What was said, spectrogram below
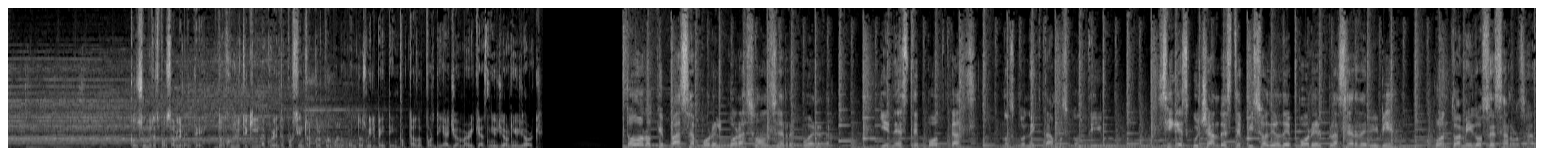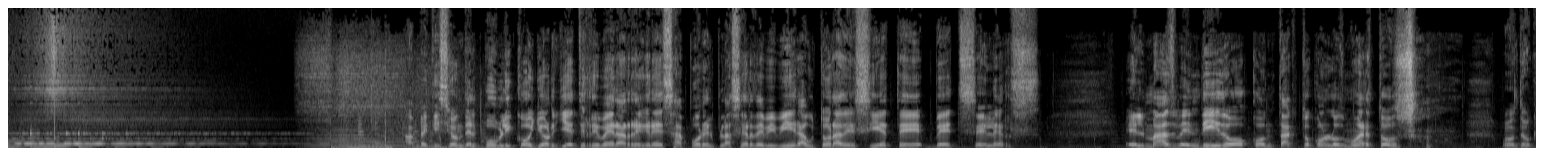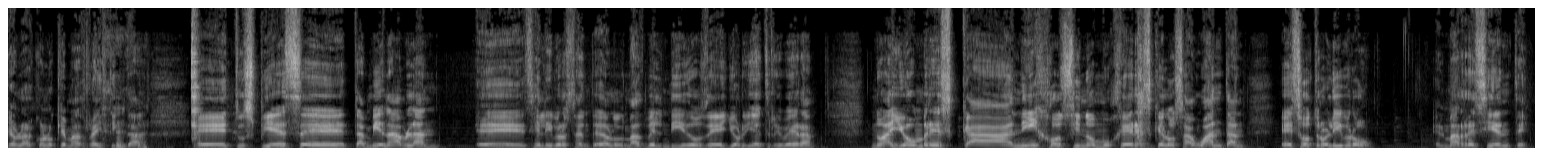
Consume responsablemente. Don Julio Tequila, 40% alcohol por volumen, 2020. Importado por Diageo Americas, New York, New York. Todo lo que pasa por el corazón se recuerda. Y en este podcast nos conectamos contigo. Sigue escuchando este episodio de Por el Placer de Vivir con tu amigo César Lozano. A petición del público, Georgette Rivera regresa por el placer de vivir, autora de siete bestsellers. El más vendido, Contacto con los Muertos. Bueno, tengo que hablar con lo que más rating da. Eh, tus pies eh, también hablan. Eh, ese libro está entre los más vendidos de Georgette Rivera. No hay hombres canijos, sino mujeres que los aguantan. Es otro libro, el más reciente.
